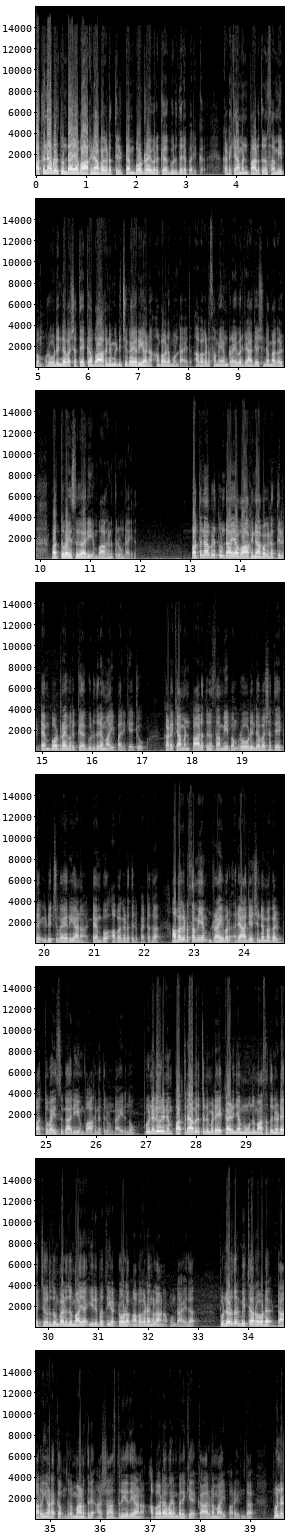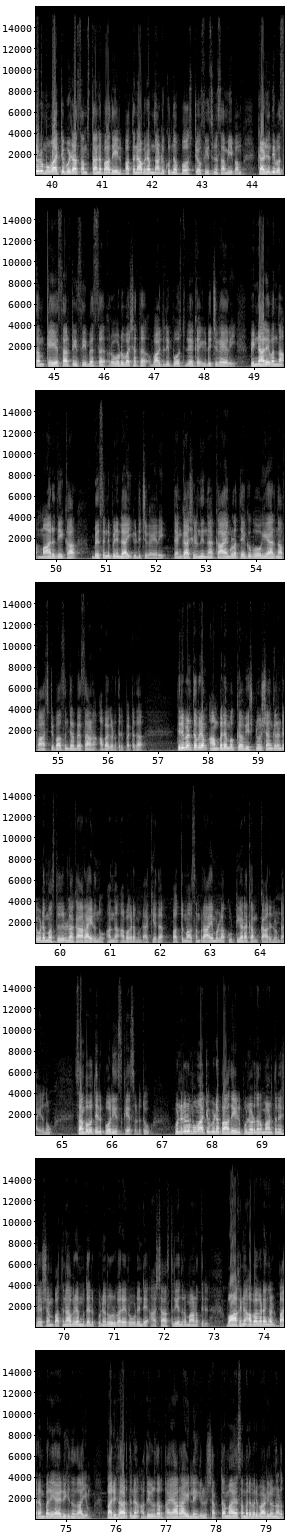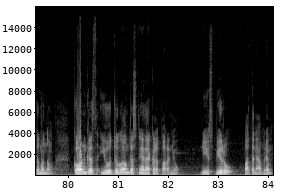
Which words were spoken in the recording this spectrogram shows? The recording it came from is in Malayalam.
പത്തനാപുരത്തുണ്ടായ വാഹനാപകടത്തിൽ ടെമ്പോ ഡ്രൈവർക്ക് ഗുരുതര പരിക്ക്. കടയ്ക്കാമൺ പാലത്തിന് സമീപം റോഡിന്റെ വശത്തേക്ക് വാഹനം ഇടിച്ചു കയറിയാണ് അപകടമുണ്ടായത്. അപകട സമയം ഡ്രൈവർ രാജേഷിന്റെ മകൾ പത്തു വയസ്സുകാരിയും വാഹനത്തിലുണ്ടായിരുന്നു. പത്തനാപുരത്തുണ്ടായ വാഹനാപകടത്തിൽ ടെമ്പോ ഡ്രൈവർക്ക് ഗുരുതരമായി പരിക്കേറ്റു. കടയ്ക്കാമൺ പാലത്തിന് സമീപം റോഡിന്റെ വശത്തേക്ക് ഇടിച്ചു കയറിയാണ് ടെമ്പോ അപകടത്തിൽപ്പെട്ടത്. അപകട സമയം ഡ്രൈവർ രാജേഷിന്റെ മകൾ പത്തു വയസ്സുകാരിയും വാഹനത്തിലുണ്ടായിരുന്നു. പുനലൂരിനും പത്തനാപുരത്തിനുമിടെ കഴിഞ്ഞ മൂന്ന് മാസത്തിനിടെ ചെറുതും വലുതുമായ ഇരുപത്തിയെട്ടോളം അപകടങ്ങളാണ് ഉണ്ടായത്. പുനർനിർമ്മിച്ച റോഡ് ടാറിംഗ് അടക്കം നിർമ്മാണത്തിലെ അശാസ്ത്രീയതയാണ് അപകട പരമ്പരയ്ക്ക് കാരണമായി പറയുന്നത്. പുനലൂർ മൂവാറ്റുപുഴ സംസ്ഥാന പാതയിൽ പത്തനാപുരം നടുക്കുന്ന പോസ്റ്റ് ഓഫീസിന് സമീപം കഴിഞ്ഞ ദിവസം K S R T C bus road വശത്ത് വൈദ്യുതി പോസ്റ്റിലേക്ക് ഇടിച്ചു കയറി. പിന്നാലെ വന്ന മാരുതി കാർ ബസ്സിന് പിന്നിലായി ഇടിച്ചു കയറി. തെങ്കാശിയിൽ നിന്ന് കായംകുളത്തേക്ക് പോവുകയായിരുന്ന ഫാസ്റ്റ് പാസഞ്ചർ ബസ്സാണ് അപകടത്തിൽപ്പെട്ടത്. തിരുവനന്തപുരം അമ്പലമുക്ക് വിഷ്ണു ശങ്കറിന്റെ ഉടമസ്ഥതയിലുള്ള കാറായിരുന്നു അന്ന് അപകടമുണ്ടാക്കിയത്. പത്തു മാസം പ്രായമുള്ള കുട്ടിയടക്കം കാറിലുണ്ടായിരുന്നു. സംഭവത്തിൽ പോലീസ് കേസെടുത്തു. പുനരൂർ മൂവാറ്റുപുഴ പാതയിൽ പുനർനിർമ്മാണത്തിന് ശേഷം പത്തനാപുരം മുതൽ പുനരൂർ വരെ റോഡിന്റെ അശാസ്ത്രീയ നിർമ്മാണത്തിൽ വാഹന അപകടങ്ങൾ പരമ്പരയായിരിക്കുന്നതായും പരിഹാരത്തിന് അധികൃതർ തയ്യാറായില്ലെങ്കിൽ ശക്തമായ സമരപരിപാടികൾ നടത്തുമെന്നും കോൺഗ്രസ് യൂത്ത് കോൺഗ്രസ് നേതാക്കൾ പറഞ്ഞു. News bureau Pathanapuram.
